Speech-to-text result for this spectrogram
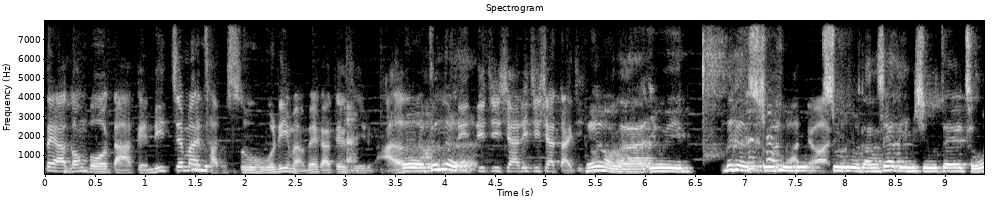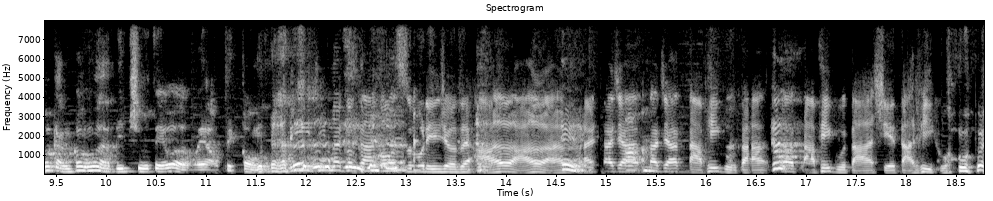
地下公无大件，你这摆惨师傅，你嘛要甲得罪啊？我真的你你这下你这下代志没有啦，因为那个师傅师傅当下啉伤济，像我讲讲，我若啉伤济，我我也后别讲。你已经那个刚公师傅林秀在啊二啊二啊二，来大家哦大家打屁股打要打屁股打血打屁股，我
